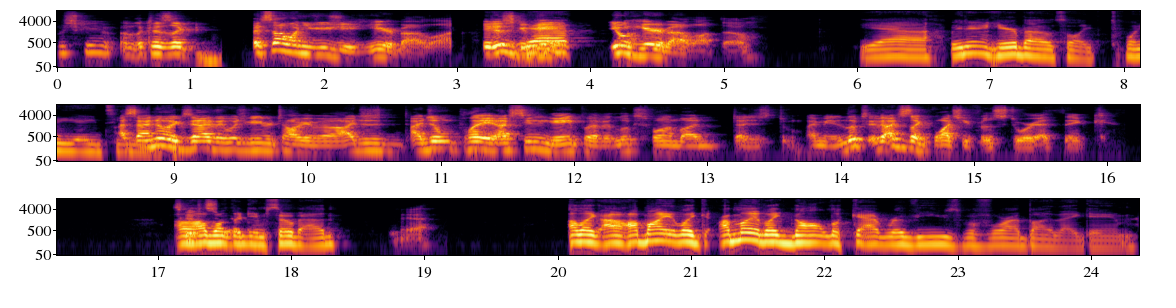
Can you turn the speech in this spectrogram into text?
which game? Uh, because like, it's not one you usually hear about a lot. It is a good yeah, game. You don't hear about it a lot though. yeah, we didn't hear about it until like 2018. I said I know exactly which game you're talking about. I just I don't play it. I've seen the gameplay of it. It looks fun, but I, I just. I mean, it looks. I just like watching for the story. I think. It's Oh, I want that game so bad. Yeah. I like. I, I might like. I might like not look at reviews before I buy that game.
